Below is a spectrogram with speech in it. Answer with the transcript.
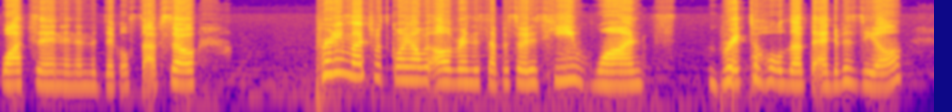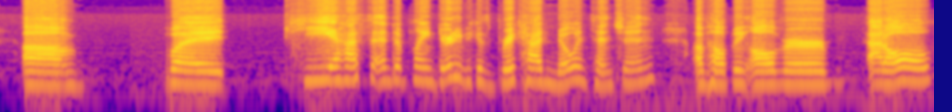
Watson, and then the Diggle stuff. So pretty much what's going on with Oliver in this episode is he wants Brick to hold up the end of his deal, um, but he has to end up playing dirty because Brick had no intention of helping Oliver at all.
